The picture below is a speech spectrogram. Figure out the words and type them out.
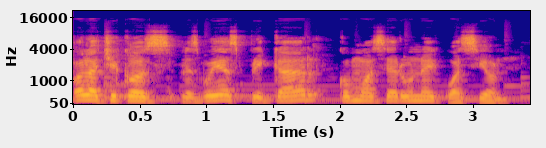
Hola chicos, les voy a explicar cómo hacer una ecuación.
